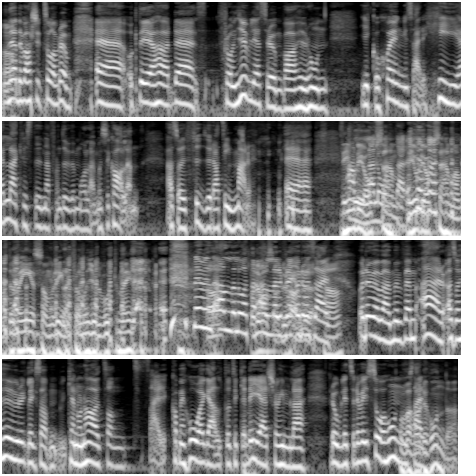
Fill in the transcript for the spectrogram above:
Ja. vi hade varsitt sovrum. Eh, och det jag hörde från Julias rum var hur hon gick och sjöng så här hela Kristina från Duvemåla-musikalen. Alltså i fyra timmar. Eh, Det gjorde, jag också låtar. hemma. det gjorde jag också hemma, men det var ingen som ringde från någon julbord till mig. Nej men alla låtar, alla refränger. Och det var så här, Ja. och det var bara, men vem är, alltså hur liksom, kan hon ha ett sånt, så här, komma ihåg allt och tycka det är så himla roligt. Så det var ju så hon, Mm. Och vad så här, hörde hon då?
